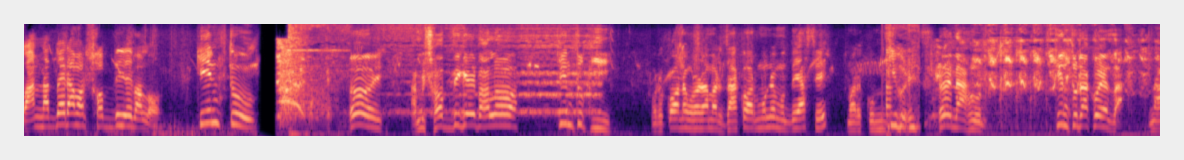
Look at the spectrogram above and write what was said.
পান্নাথ ভাই আমার সব দিকে ভালো। কিন্তু ওই আমি সব দিকে ভালো। কিন্তু কি? ওটা কোন কোন আমার যা কর মনের মধ্যে আছে তোমার কম কি করে? এই না হুন কিন্তু ডাকয়ে যা। না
